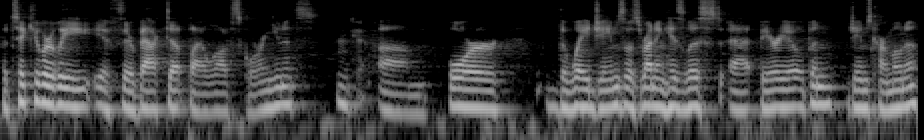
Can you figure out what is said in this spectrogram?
particularly if they're backed up by a lot of scoring units. Okay. um, or the way James was running his list at Area Open, James Carmona.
